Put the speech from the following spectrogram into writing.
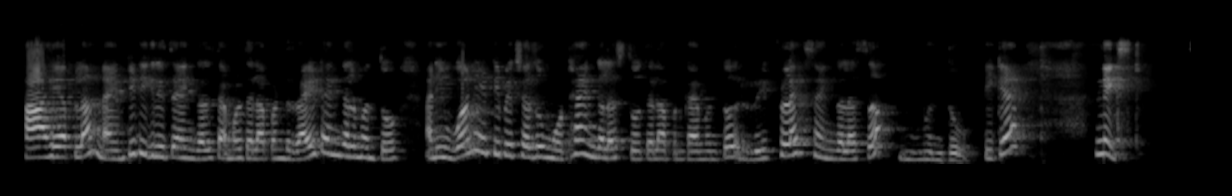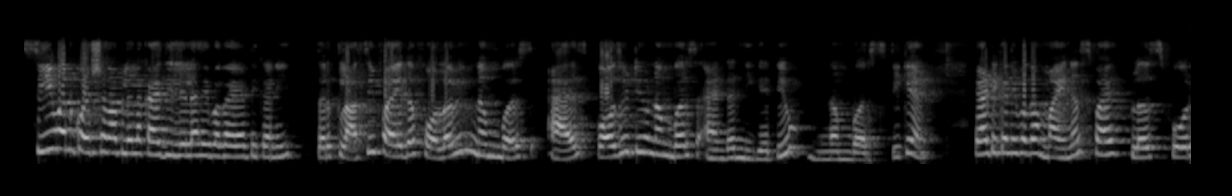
हा आहे आपला नाईन्टी डिग्रीचा अँगल त्यामुळे त्याला आपण राईट अँगल म्हणतो. आणि वन एटी पेक्षा जो मोठा अँगल असतो त्याला आपण काय म्हणतो? रिफ्लेक्स अँगल असं म्हणतो. ठीक आहे? नेक्स्ट सी वन क्वेश्चन आपल्याला काय दिलेलं आहे बघा या ठिकाणी? तर classify the following numbers as positive numbers and negative numbers ठीक आहे? या ठिकाणी बघा minus five plus four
